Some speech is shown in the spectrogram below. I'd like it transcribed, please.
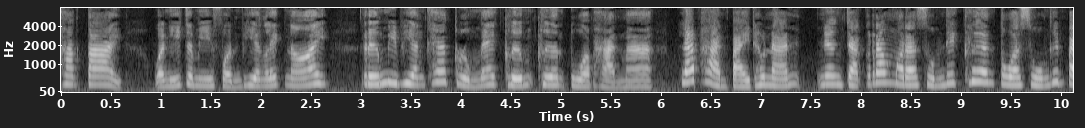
ภาคใต้ วันนี้จะมีฝนเพียงเล็กน้อย หรือมีเพียงแค่กลุ่มเมฆคลึ้มเคลื่อนตัวผ่านมาและผ่านไปเท่านั้น เนื่องจากร่องมรสุมได้เคลื่อนตัวสูงขึ้นไป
